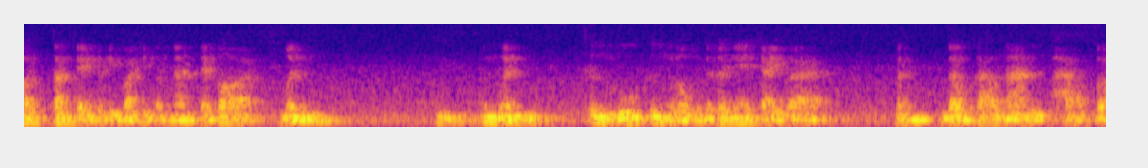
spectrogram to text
ก็ตั้งใจปฏิบัติอยู่ตรงนั้น แต่ก็เหมือนมันเหมือนครึ่งรู้ครึ่งหลงไม่ค่อยแน่ใจว่ามันเดาก้าวหน้าหรือเปล่าก็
